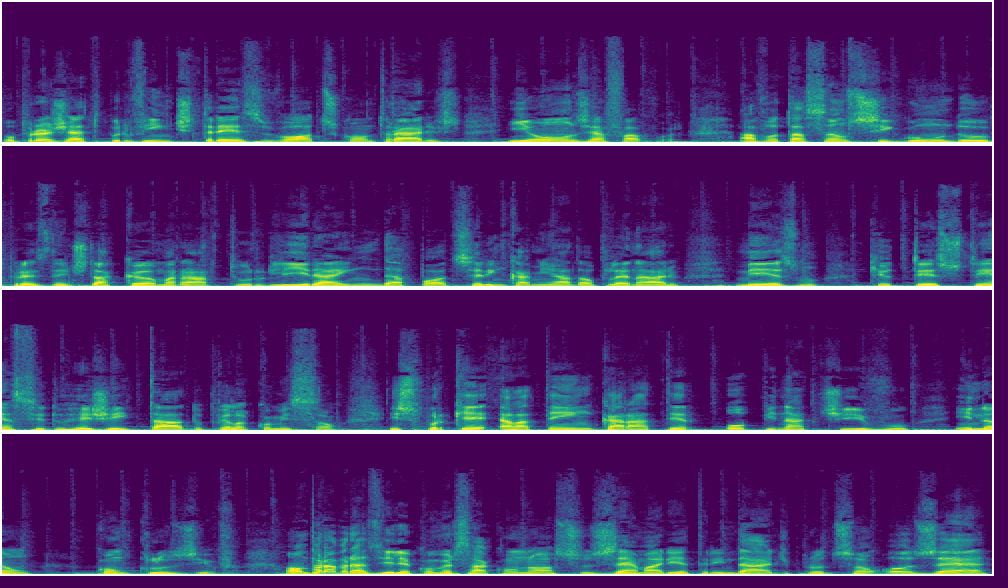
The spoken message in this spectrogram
o projeto por 23 votos contrários e 11 a favor. A votação, segundo o presidente da Câmara, Arthur Lira, ainda pode ser encaminhada ao plenário, mesmo que o texto tenha sido rejeitado pela comissão. Isso porque ela tem caráter opinativo e não conclusivo. Vamos para Brasília conversar com o nosso Zé Maria Trindade, produção. Ô Zé,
